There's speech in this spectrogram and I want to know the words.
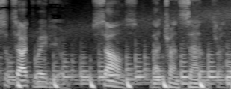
House Attack Radio. Sounds that transcend.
